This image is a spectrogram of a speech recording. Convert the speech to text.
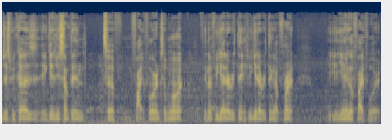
just because it gives you something to fight for and to want. You know, if you got everything, if you get everything up front, you ain't gonna fight for it.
